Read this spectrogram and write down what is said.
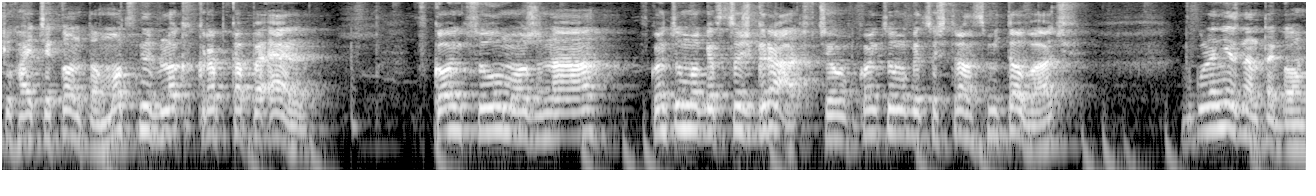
słuchajcie, konto mocnywlog.pl. W końcu można, w końcu mogę w coś grać, w końcu mogę coś transmitować. W ogóle nie znam tego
